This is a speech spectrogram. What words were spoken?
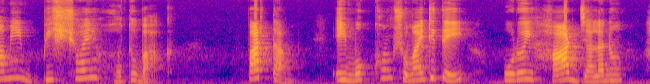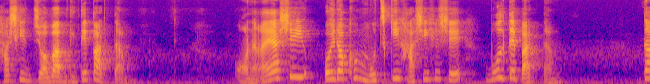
আমি বিস্ময়ে হতবাক। পারতাম এই মোক্ষম সময়টিতেই ওর ওই হাড় জ্বালানো হাসির জবাব দিতে পারতাম। অনায়াসেই ওই রকম মুচকি হাসি হেসে বলতে পারতাম, তা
